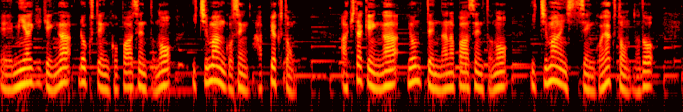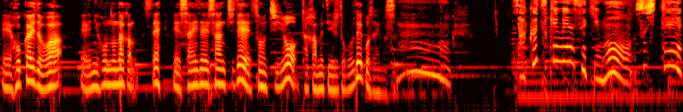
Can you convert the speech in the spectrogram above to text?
えー宮城県が6.5%の1万5800トン、秋田県が4.7%の1万1500トンなど、えー北海道は、日本の中のですね、最大産地でその地位を高めているところでございます。作付け面積もそして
